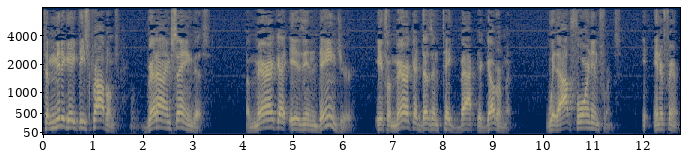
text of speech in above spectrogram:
to mitigate these problems. Greta, I'm saying this. America is in danger if America doesn't take back the government without foreign influence, interference.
